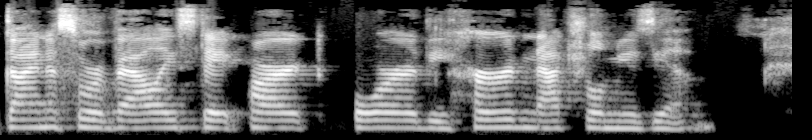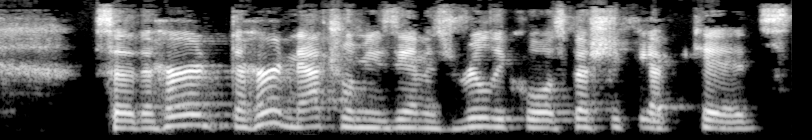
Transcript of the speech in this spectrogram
Dinosaur Valley State Park or the Heard Natural Museum. So the Heard the Heard Natural Museum is really cool, especially if you have kids,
